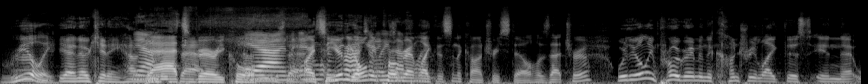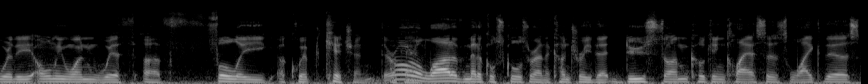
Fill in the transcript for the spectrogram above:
Really? Yeah, no kidding. How Yeah. That's that? very cool. Yeah, is and- that? All right, so you're the only program like this in the country still. Is that true? We're the only program in the country like this in that we're the only one with a fully equipped kitchen. There are a lot of medical schools around the country that do some cooking classes like this.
